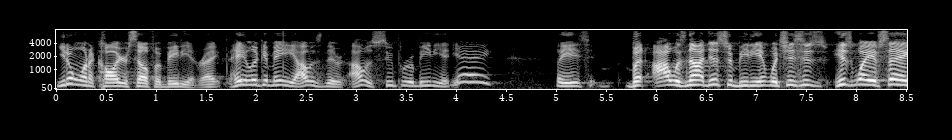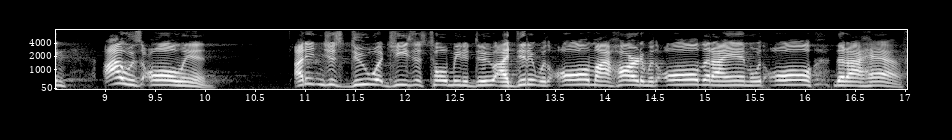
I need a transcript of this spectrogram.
you don't want to call yourself obedient, right? Hey, look at me. I was the I was super obedient. Yay. Please. But I was not disobedient, which is his, his way of saying, I was all in. I didn't just do what Jesus told me to do. I did it with all my heart and with all that I am and with all that I have.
